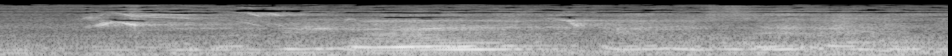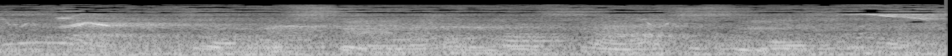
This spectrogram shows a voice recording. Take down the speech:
Vlog, ó.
